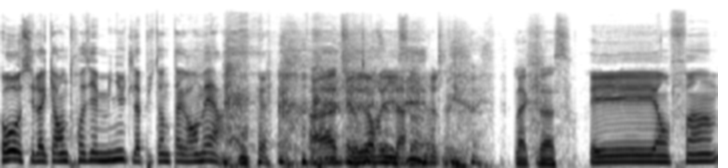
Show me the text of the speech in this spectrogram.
Oh, c'est la 43e minute, la putain de ta grand-mère. Ah, Thierry Henry, ça. La classe. Et enfin,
